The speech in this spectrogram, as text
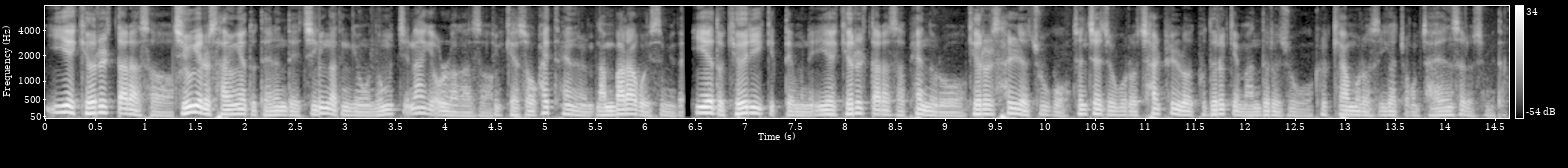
이의 결을 따라서 지우개를 사용해도 되는데 지금 같은 경우 너무 진하게 올라가서 지금 계속 화이트 펜을 남발하고 있습니다. 이에도 결이 있기 때문에 이의 결을 따라서 펜으로 결을 살려주고 전체적으로 찰필로 부드럽게 만들어주고 그렇게 함으로써 이가 조금 자연스러워집니다.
